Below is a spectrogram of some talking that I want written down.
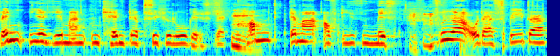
wenn ihr jemanden kennt, der Psychologe ist, der kommt immer auf diesen Mist. Früher oder später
